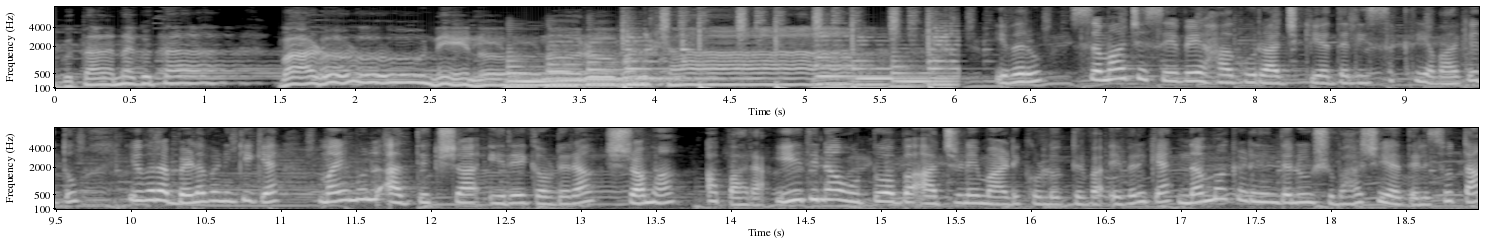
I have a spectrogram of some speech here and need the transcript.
ನಗುತ್ತಾ ನಗುತ್ತಾ ಬಾಳು ನೀನು ನೂರು ವರ್ಷ. ಇವರು ಸಮಾಜ ಸೇವೆ ಹಾಗೂ ರಾಜಕೀಯದಲ್ಲಿ ಸಕ್ರಿಯವಾಗಿದ್ದು ಇವರ ಬೆಳವಣಿಗೆಗೆ ಮೈಮುಲ್ ಅಧ್ಯಕ್ಷ ಹಿರೇಗೌಡರ ಶ್ರಮ ಅಪಾರ. ಈ ದಿನ ಹುಟ್ಟುಹಬ್ಬ ಆಚರಣೆ ಮಾಡಿಕೊಳ್ಳುತ್ತಿರುವ ಇವರಿಗೆ ನಮ್ಮ ಕಡೆಯಿಂದಲೂ ಶುಭಾಶಯ ತಿಳಿಸುತ್ತಾ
